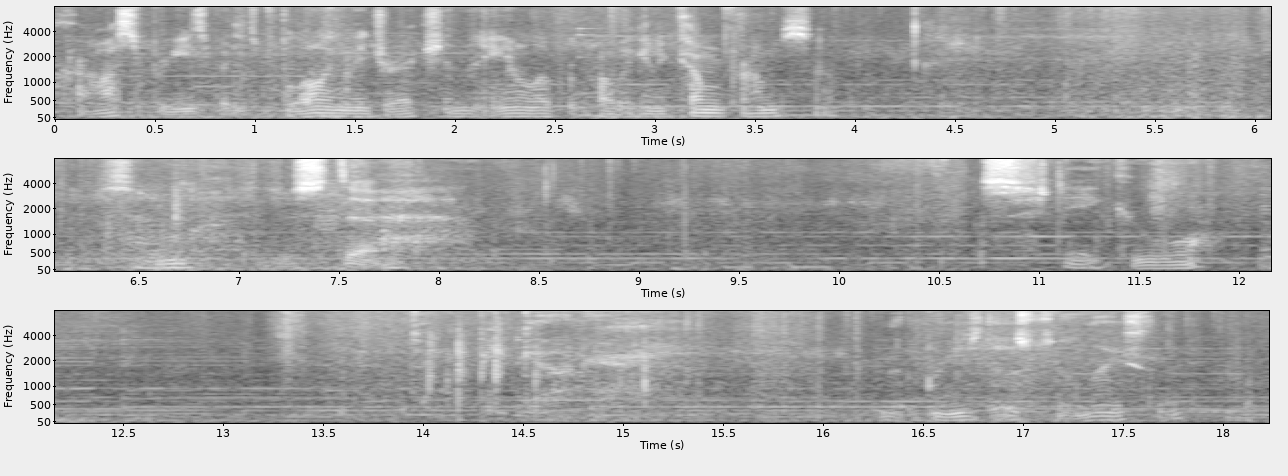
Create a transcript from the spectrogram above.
cross breeze, but it's blowing the direction the antelope are probably gonna come from, so. So just uh, stay cool. Take a peek out here. The breeze does feel nice though.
